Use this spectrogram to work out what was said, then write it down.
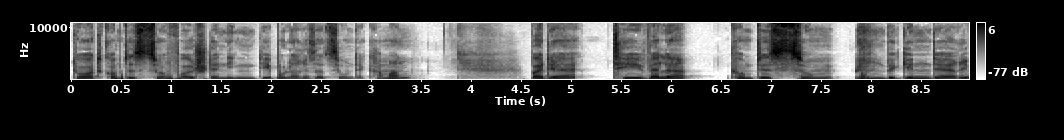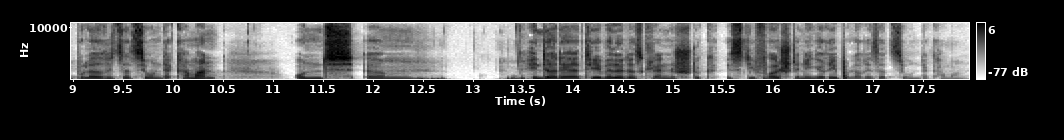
Dort kommt es zur vollständigen Depolarisation der Kammern. Bei der T-Welle kommt es zum Beginn der Repolarisation der Kammern und ähm, hinter der T-Welle das kleine Stück ist die vollständige Repolarisation der Kammern.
